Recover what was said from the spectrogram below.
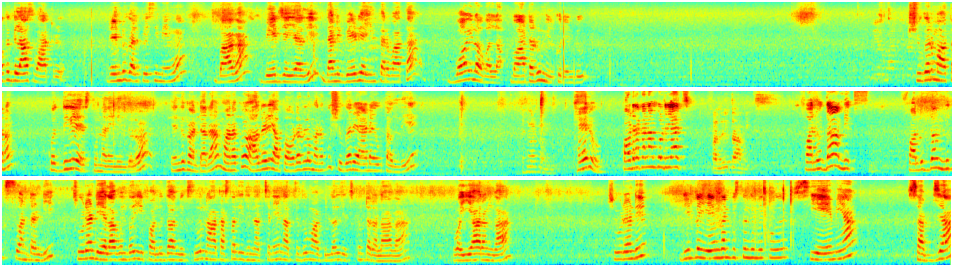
ఒక గ్లాస్ వాటర్. రెండు కలిపేసి మేము బాగా వేడి చేయాలి. దాన్ని వేడి అయిన తర్వాత బాయిల్ అవ్వాల. వాటరు మిల్క్ రెండు. షుగర్ మాత్రం కొద్దిగా వేస్తున్నా నేను ఇందులో. ఎందుకంటారా? మనకు ఆల్రెడీ ఆ పౌడర్లో మనకు షుగర్ యాడ్ అవుతుంది. హేరు పౌడర్ కన్నా బోల్ Riyaz? Falooda mix. Falooda mix. Falooda mix అంటండి. చూడండి ఎలాగుందో ఈ ఫలుదా మిక్స్. నాకు అసలు ఇది నచ్చనే నచ్చదు. మా పిల్లలు తెచ్చుకుంటారు అలాగా. వయ్యారంగా. చూడండి. దీంట్లో ఏం కనిపిస్తుంది మీకు? సేమియా సబ్జా.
